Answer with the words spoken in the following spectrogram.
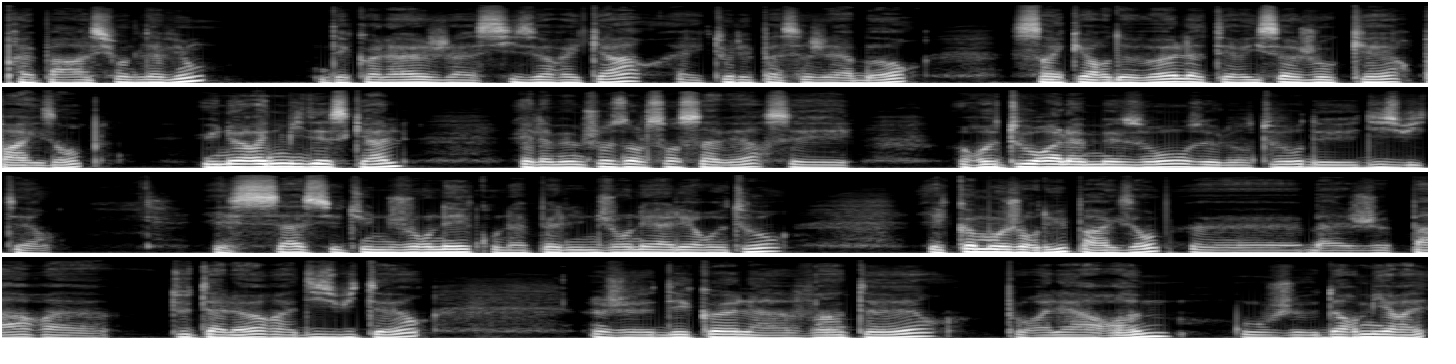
préparation de l'avion, décollage à 6h15 avec tous les passagers à bord, 5 heures de vol, atterrissage au Caire par exemple, une heure et demie d'escale, et la même chose dans le sens inverse, et retour à la maison aux alentours des 18 heures. Et ça, c'est une journée qu'on appelle une journée aller-retour. Et comme aujourd'hui, par exemple, euh, bah, je pars euh, tout à l'heure à 18h. Je décolle à 20h pour aller à Rome, où je dormirai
